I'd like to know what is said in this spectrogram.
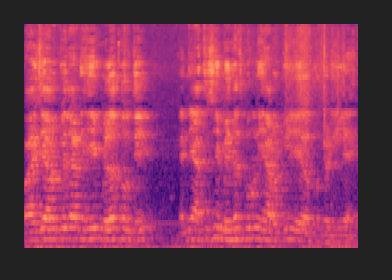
पाहिजे आरोपी आहेत आणि हे मिळत नव्हते. यांनी अतिशय मेहनत करून हे आरोपी पकडलेले आहेत.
